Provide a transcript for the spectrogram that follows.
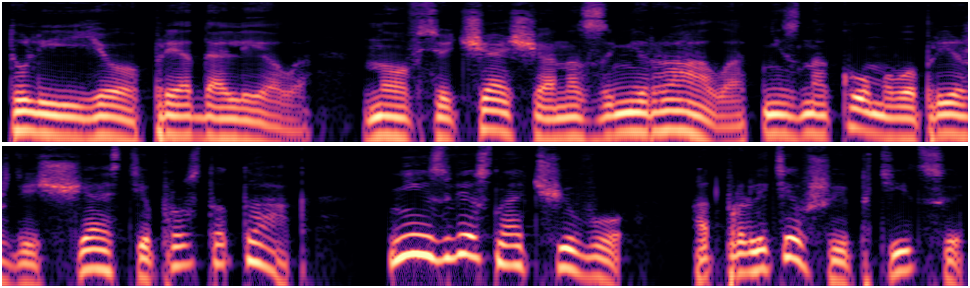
то ли ее преодолела, но все чаще она замирала от незнакомого прежде счастья просто так, неизвестно от чего, от пролетевшей птицы,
